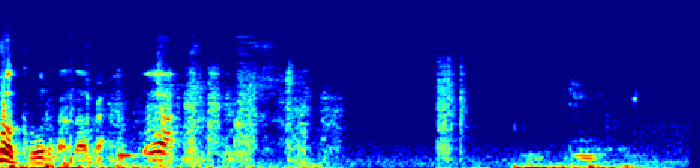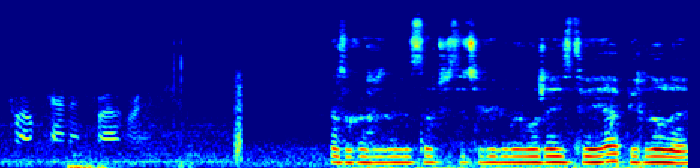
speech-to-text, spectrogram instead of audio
O kurwa, dobra. Progress. Ja słucham, że to wystarczy coś takiego na małżeństwie, ja pierdolę.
